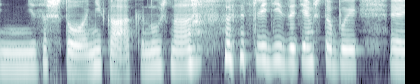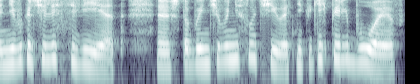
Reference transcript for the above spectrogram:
Ни за что, никак. Нужно следить за тем, чтобы э, не выключили свет, э, чтобы ничего не случилось, никаких перебоев.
